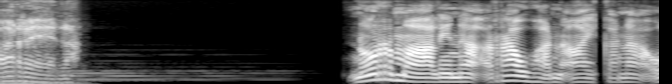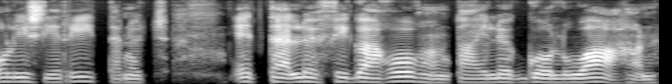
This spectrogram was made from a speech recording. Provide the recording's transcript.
Areena. Normaalina rauhan aikana olisi riittänyt, että Le Figarohon tai Le Gauloishan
